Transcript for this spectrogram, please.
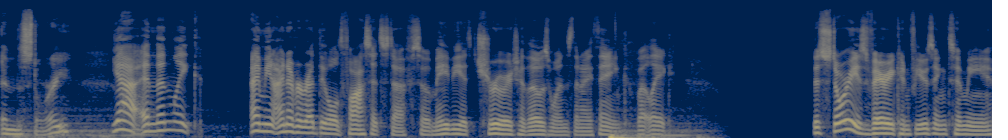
in the story. Yeah, and then like, I mean, I never read the old Fawcett stuff, so maybe it's truer to those ones than I think. But like, the story is very confusing to me,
